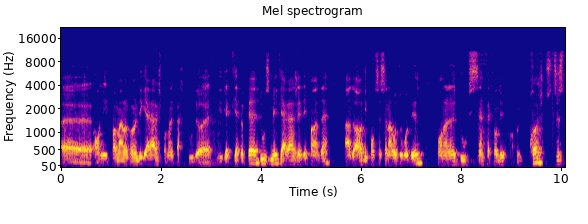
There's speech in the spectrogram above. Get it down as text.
euh, on est pas mal, pas mal des garages, pas mal partout. Là. Il, y a, à peu près 12 000 garages indépendants en dehors des concessionnaires automobiles. On en a 1200. Fait qu'on est proche du 10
